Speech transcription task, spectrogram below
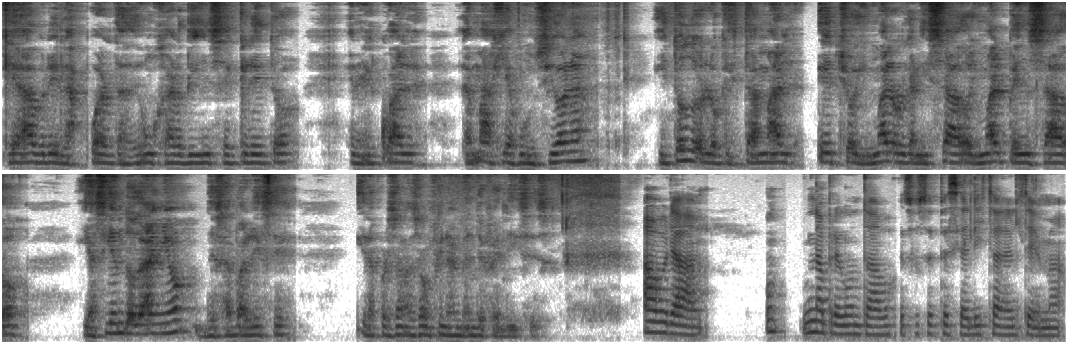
que abre las puertas de un jardín secreto en el cual la magia funciona y todo lo que está mal hecho y mal organizado y mal pensado y haciendo daño desaparece y las personas son finalmente felices. Ahora, una pregunta, vos que sos especialista en el tema.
